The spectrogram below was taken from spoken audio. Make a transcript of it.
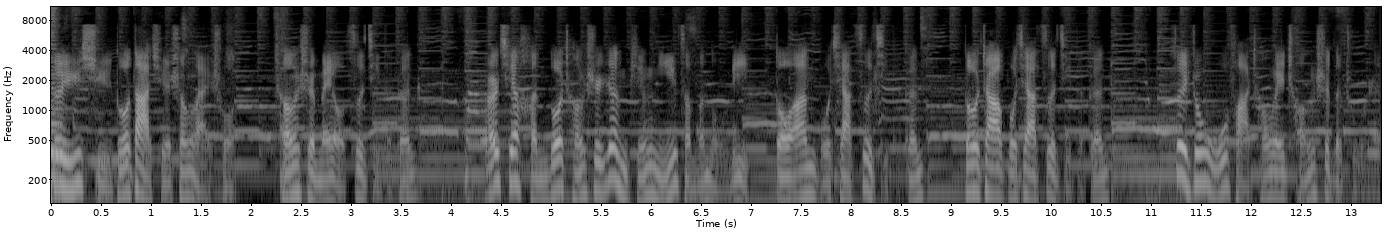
对于许多大学生来说，城市没有自己的根，而且很多城市任凭你怎么努力，都安不下自己的根，都扎不下自己的根，最终无法成为城市的主人。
